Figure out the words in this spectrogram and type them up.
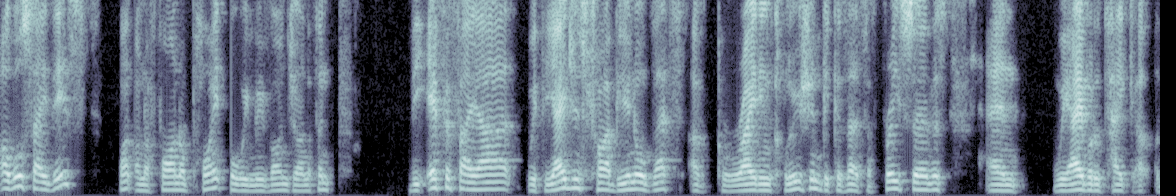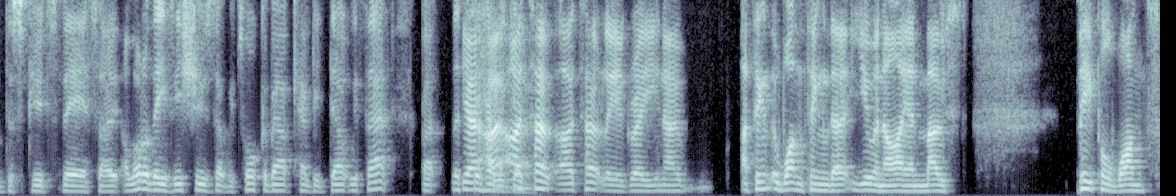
I will say this on a final point before we move on, Jonathan. The FFAR with the Agents Tribunal, that's a great inclusion because that's a free service and we're able to take uh, disputes there. So a lot of these issues that we talk about can be dealt with that. But let's yeah, see how I, we go. I, to- I totally agree. You know, I think the one thing that you and I and most people want,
